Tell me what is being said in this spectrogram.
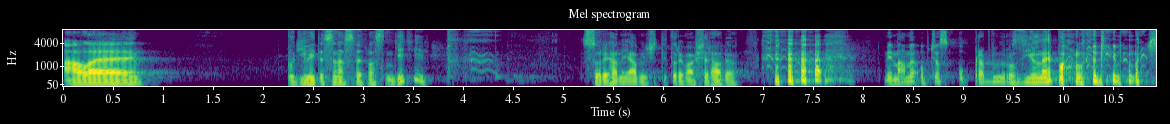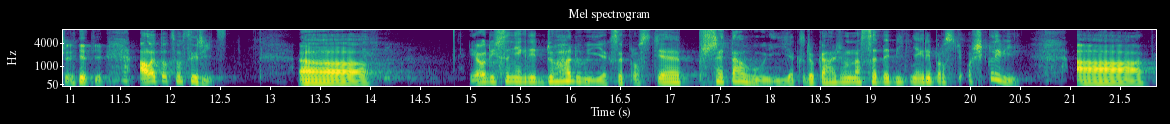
ale podívejte se na své vlastní děti. Sorry, Hany, já vím, že ty to nemáš ráda. My máme občas opravdu rozdílné pohledy na naše děti. Ale to, co chci říct. Uh, jo, když se někdy dohadují, jak se prostě přetahují, jak dokážou na sebe být někdy prostě oškliví. A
